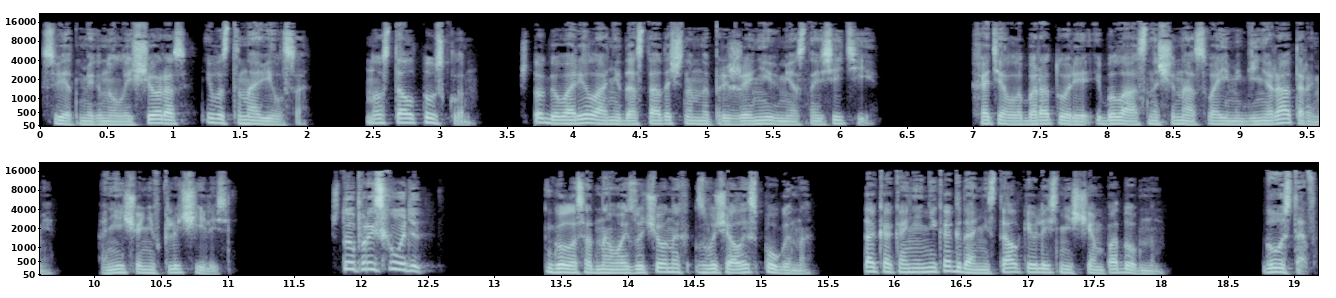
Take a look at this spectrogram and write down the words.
Свет мигнул еще раз и восстановился, но стал тусклым, что говорило о недостаточном напряжении в местной сети. Хотя лаборатория и была оснащена своими генераторами, они еще не включились. «Что происходит?» Голос одного из ученых звучал испуганно, так как они никогда не сталкивались ни с чем подобным. «Густав,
